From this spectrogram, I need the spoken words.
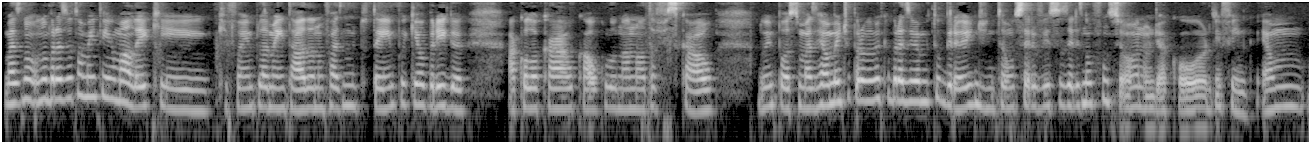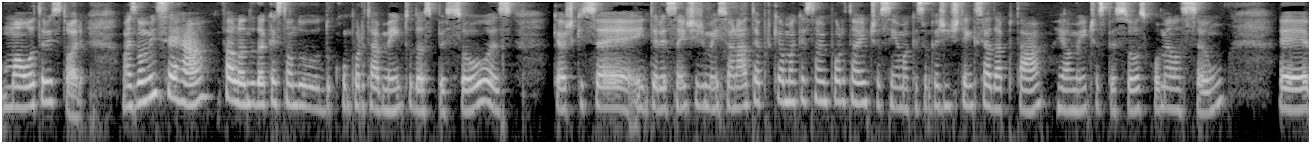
Mas no, no Brasil também tem uma lei que, que foi implementada não faz muito tempo e que obriga a colocar o cálculo na nota fiscal do imposto. Mas realmente o problema é que o Brasil é muito grande, então os serviços eles não funcionam de acordo, enfim, é um- uma outra história. Mas vamos encerrar falando da questão do, do comportamento das pessoas. que eu acho que isso é interessante de mencionar, até porque é uma questão importante, assim, é uma questão que a gente tem que se adaptar realmente às pessoas como elas são, é,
